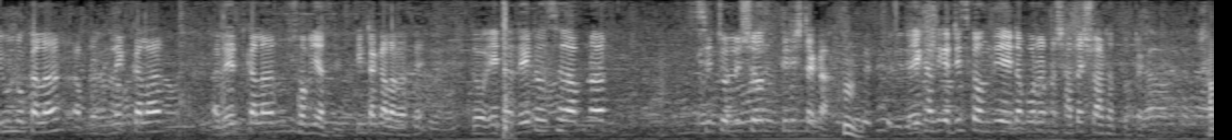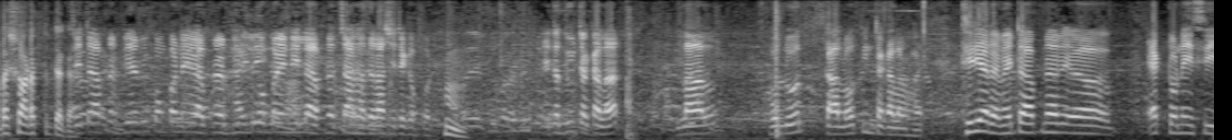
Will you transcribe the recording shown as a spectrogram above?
ইউলো কালার আপনার ব্ল্যাক কালার রেড কালার সবই আছে। তিনটা কালার আছে। তো এটা রেট হচ্ছে আপনার সি চল্লিশশো তিরিশ টাকা। এখান থেকে ডিসকাউন্ট দিয়ে এটা পরে আপনার সাতাশশো আটাত্তর টাকা। সাতাশশো আটাত্তর টাকা। যেটা আপনার বিআরবি কোম্পানি আপনার বিজলি কোম্পানি নিলে আপনার চার হাজার আশি টাকা পড়ে। এটা দুইটা কালার লাল হলুদ কালো তিনটা কালার হয়। থ্রি আর এম এটা আপনার এক টন এসি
